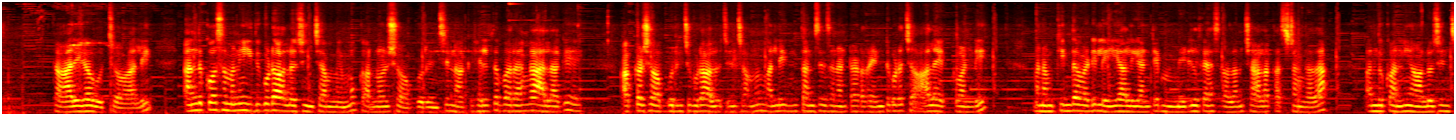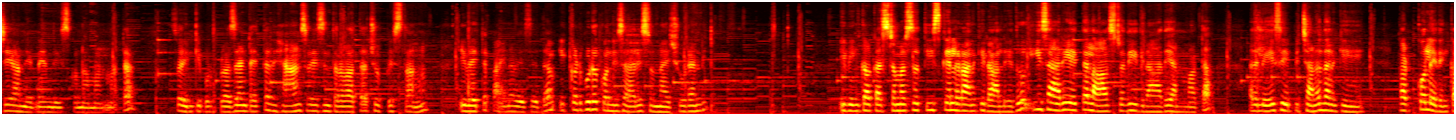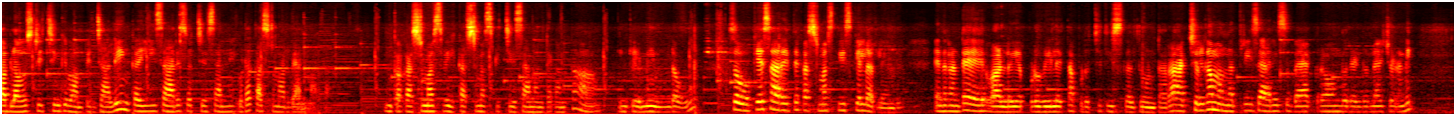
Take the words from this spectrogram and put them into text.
ఖాళీగా కూర్చోవాలి. అందుకోసమని ఇది కూడా ఆలోచించాం మేము కర్నూలు షాప్ గురించి. నాకు హెల్త్ పరంగా అలాగే అక్కడ షాప్ గురించి కూడా ఆలోచించాము. మళ్ళీ ఇంత అన్సీజన్ అంటాడు. రెంట్ కూడా చాలా ఎక్కువ అండి. మనం కింద పడి లేయాలి అంటే మిడిల్ క్లాస్ వాళ్ళం చాలా కష్టం కదా. అందుకు అన్నీ ఆలోచించి ఆ నిర్ణయం తీసుకున్నాం అనమాట సో ఇంక ఇప్పుడు ప్రజెంట్ అయితే అది హ్యాండ్స్ వేసిన తర్వాత చూపిస్తాను. ఇవైతే పైన వేసేద్దాం. ఇక్కడ కూడా కొన్ని శారీస్ ఉన్నాయి. చూడండి. ఇవి ఇంకా కస్టమర్స్ తీసుకెళ్ళడానికి రాలేదు. ఈ శారీ అయితే లాస్ట్ది ఇది నాదే అనమాట అది లేసి వేయించాను. దానికి కట్టుకోలేదు. ఇంకా బ్లౌజ్ స్టిచ్చింగ్కి పంపించాలి. ఇంకా ఈ శారీస్ వచ్చేసి అన్నీ కూడా కస్టమర్వే అనమాట ఇంకా కస్టమర్స్వి కస్టమర్స్కి ఇచ్చేసామంటే కనుక ఇంకేమీ ఉండవు. సో ఒకేసారి అయితే కస్టమర్స్ తీసుకెళ్ళర్లేండి ఎందుకంటే వాళ్ళు ఎప్పుడు వీలైతే అప్పుడు వచ్చి తీసుకెళ్తూ ఉంటారు. యాక్చువల్గా మొన్న త్రీ శారీస్ బ్యాక్గ్రౌండ్ రెండు ఉన్నాయి చూడండి.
